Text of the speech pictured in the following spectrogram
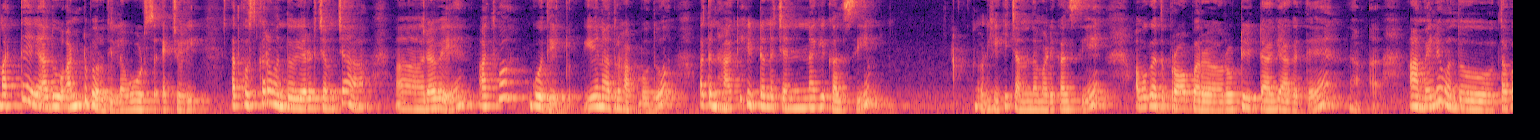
ಮತ್ತು ಅದು ಅಂಟು ಬರೋದಿಲ್ಲ ಓಟ್ಸ್ ಆ್ಯಕ್ಚುಲಿ ಅದಕ್ಕೋಸ್ಕರ ಒಂದು ಎರಡು ಚಮಚ ರವೆ ಅಥವಾ ಗೋಧಿ ಹಿಟ್ಟು ಏನಾದರೂ ಹಾಕ್ಬೋದು. ಅದನ್ನು ಹಾಕಿ ಹಿಟ್ಟನ್ನು ಚೆನ್ನಾಗಿ ಕಲಸಿ ನೋಡಿ ಹೀಗೆ ಚಂದ ಮಾಡಿ ಕಲಸಿ, ಅವಾಗ ಅದು ಪ್ರಾಪರ್ ರೊಟ್ಟಿ ಹಿಟ್ಟಾಗಿ ಆಗುತ್ತೆ. ಆಮೇಲೆ ಒಂದು ತವ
